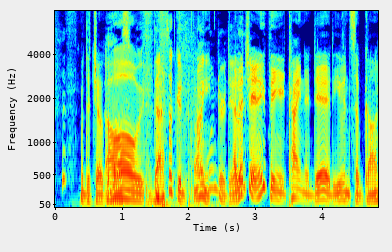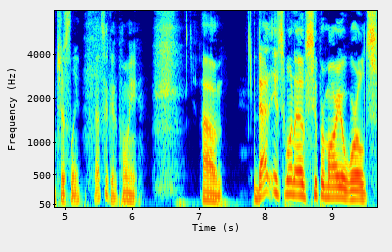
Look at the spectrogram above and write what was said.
with the chocobos. Oh, that's a good point. I point. wonder, did I it? bet you anything it kind of did, even subconsciously. That's a good point. Um, that is one of Super Mario World's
